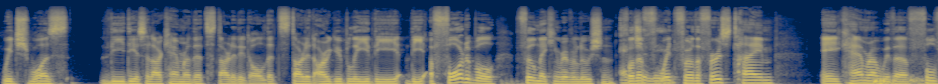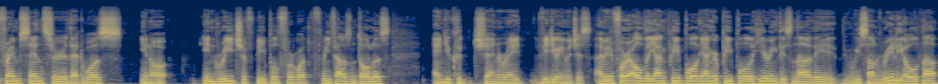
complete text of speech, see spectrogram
which was the DSLR camera that started it all. That started arguably the the affordable filmmaking revolution Actually, for the for the first time. A camera with a full frame sensor that was, you know, in reach of people for what three thousand dollars and you could generate video images. I mean, for all the young people, younger people hearing this now, they we sound really old now,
